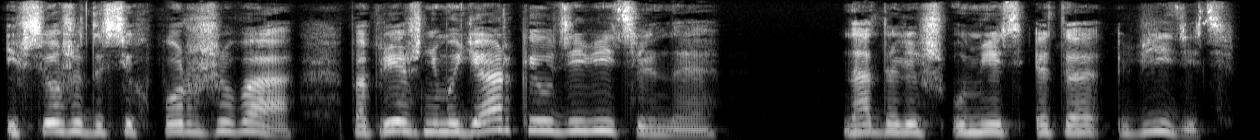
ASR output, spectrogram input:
и все же до сих пор жива, по-прежнему яркая и удивительная. Надо лишь уметь это видеть.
